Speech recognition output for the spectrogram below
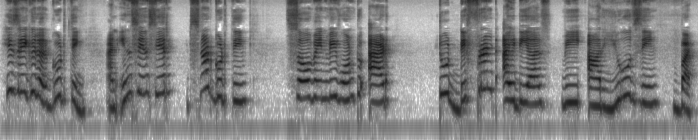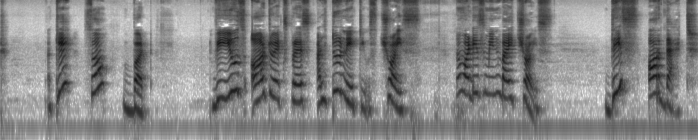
He is regular. Good thing. And insincere. It's not good thing. So when we want to add two different ideas we are using but. Okay. So but. We use or to express alternatives, choice. Now what is mean by choice? This or that.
